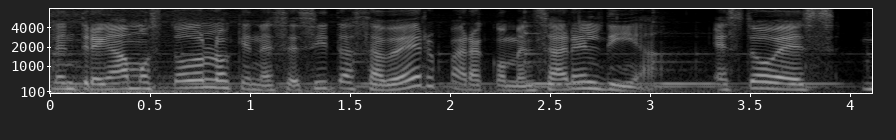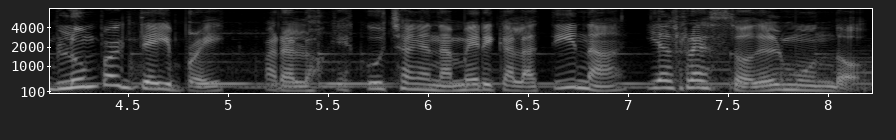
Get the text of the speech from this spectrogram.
Le entregamos todo lo que necesita saber para comenzar el día. Esto es Bloomberg Daybreak para los que escuchan en América Latina y el resto del mundo.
